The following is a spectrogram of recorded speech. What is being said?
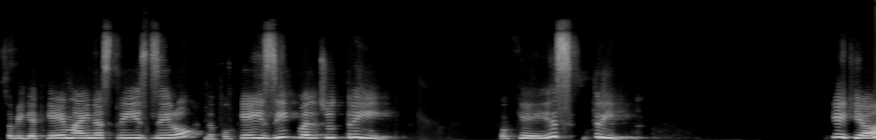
So we get k minus 3 is 0. Therefore, k is equal to 3. So k is 3. Okay, here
